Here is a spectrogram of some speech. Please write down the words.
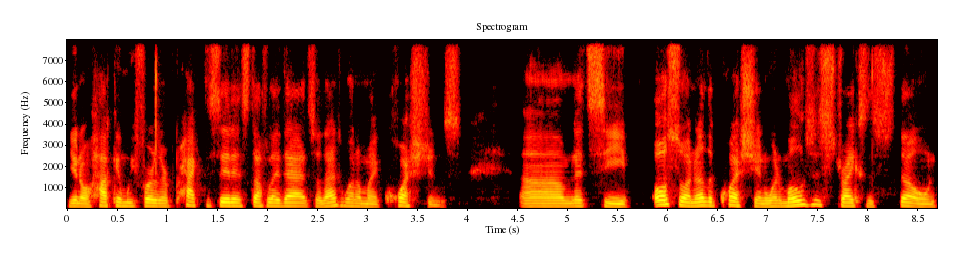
you know, how can we further practice it and stuff like that? So that's one of my questions. Um, let's see. Also, another question when Moses strikes the stone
